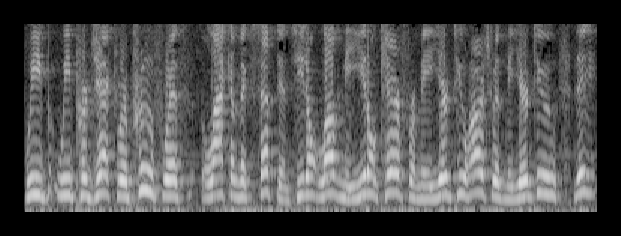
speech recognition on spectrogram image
We, we project reproof with lack of acceptance. You don't love me. You don't care for me. You're too harsh with me. You're too. They,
